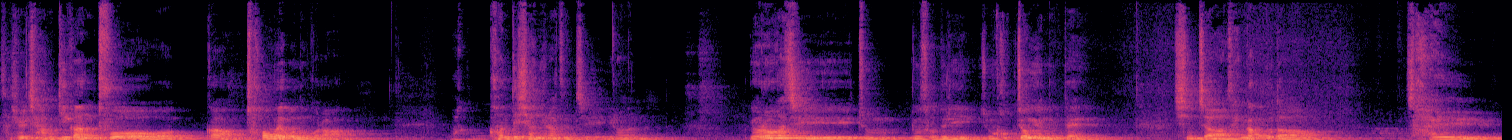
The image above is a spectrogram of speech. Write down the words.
사실 장기간 투어가 처음 해보는 거라 컨디션이라든지 이런 여러 가지 좀 요소들이 좀 걱정이었는데 진짜 생각보다 잘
